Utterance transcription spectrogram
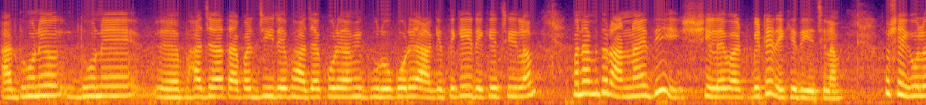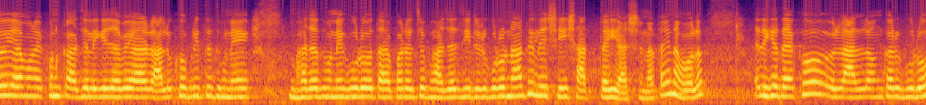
আর ধনে ধনে ভাজা, তারপর জিরে ভাজা করে আমি গুঁড়ো করে আগে থেকেই রেখেছিলাম। মানে আমি তো রান্নায় দিই, শিলে বাট- রেখে দিয়েছিলাম। তো সেগুলোই আমার এখন কাজে লেগে যাবে। আর আলু কবরিতে ধনে, ভাজা ধনে গুঁড়ো, তারপরে হচ্ছে ভাজা জিরের গুঁড়ো না দিলে সেই স্বাদটাই আসে না, তাই না বলো? এদিকে দেখো লাল লঙ্কার গুঁড়ো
